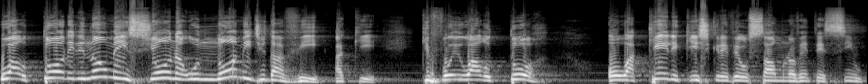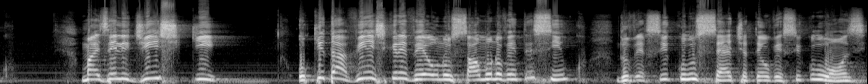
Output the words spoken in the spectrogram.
o autor ele não menciona o nome de Davi aqui, que foi o autor ou aquele que escreveu o Salmo 95. Mas ele diz que o que Davi escreveu no Salmo 95, do versículo 7 até o versículo 11,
